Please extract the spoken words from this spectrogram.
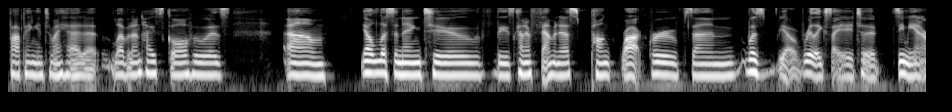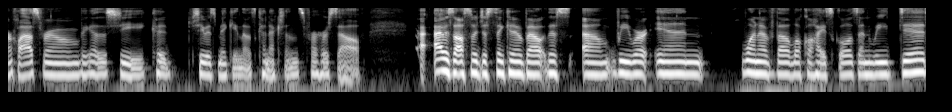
popping into my head at Lebanon High School who was um, you know, listening to these kind of feminist punk rock groups and was, you know, really excited to see me in her classroom because she could, she was making those connections for herself. I was also just thinking about this. Um, we were in one of the local high schools and we did,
